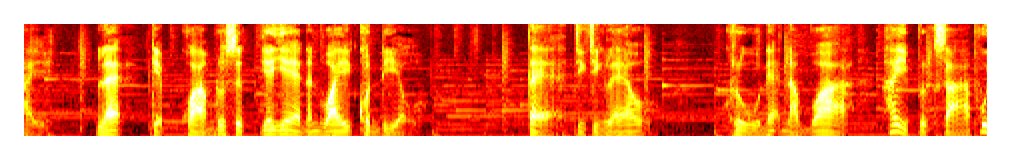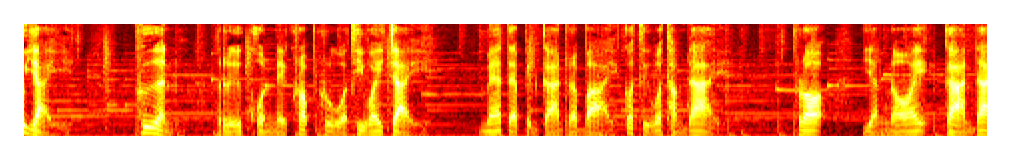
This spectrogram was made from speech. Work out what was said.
าย และเก็บความรู้สึกแย่ๆนั้นไว้คนเดียว แต่จริงๆแล้ว ครูแนะนำว่าให้ปรึกษาผู้ใหญ่ เพื่อน หรือคนในครอบครัวที่ไว้ใจ แม้แต่เป็นการระบายก็ถือว่าทำได้ เพราะอย่างน้อยการได้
